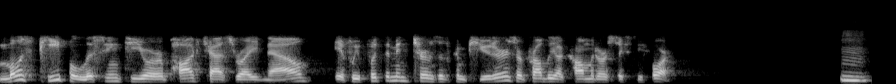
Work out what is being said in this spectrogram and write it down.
Most people listening to your podcast right now, if we put them in terms of computers, are probably a Commodore 64. Mm.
